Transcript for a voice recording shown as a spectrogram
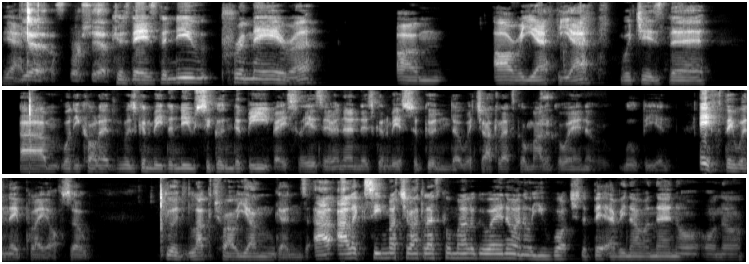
Yeah. Yeah. Of course. Yeah. Because there's the new Primera, um, RFEF, which is the um, what do you call it? It was going to be the new Segunda B, basically, is there? And then there's going to be a Segunda, which Atletico Malagueno will be in if they win their playoff. So good luck to our young guns. Alex, seen much of Atletico Malagueno? I know you watched a bit every now and then, or, or no?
